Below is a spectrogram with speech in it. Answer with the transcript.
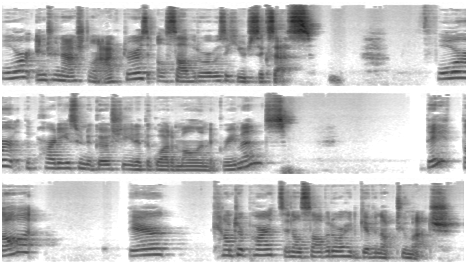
For international actors, El Salvador was a huge success. For the parties who negotiated the Guatemalan agreement, they thought their counterparts in El Salvador had given up too much.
